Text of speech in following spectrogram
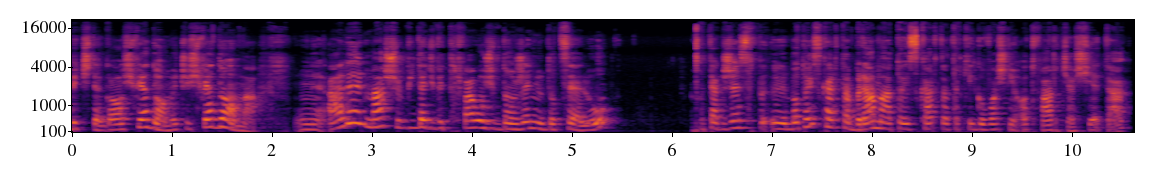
być tego świadomy czy świadoma. Mm, Ale masz widać wytrwałość w dążeniu do celu. Także, y, bo to jest karta brama, to jest karta takiego właśnie otwarcia się, tak,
